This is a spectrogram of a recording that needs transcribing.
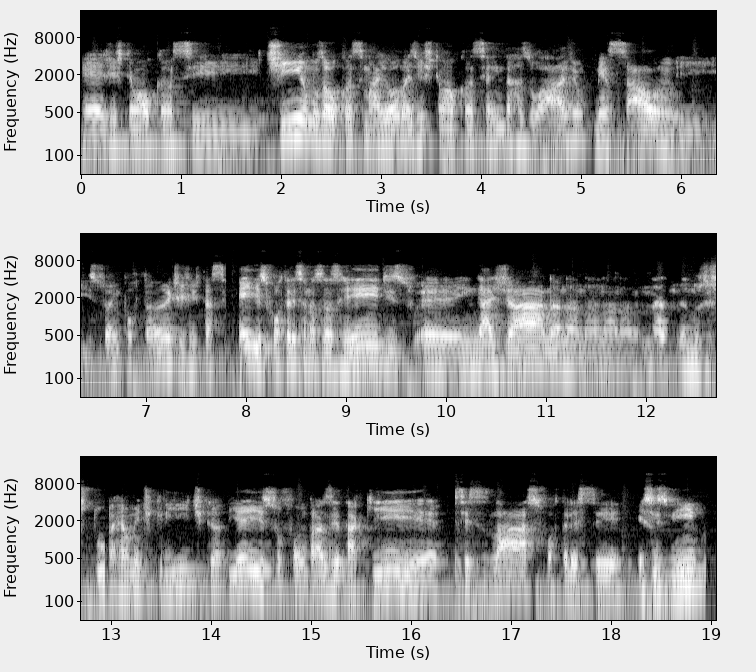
É, a gente tem um alcance tínhamos alcance maior, mas a gente tem um alcance ainda razoável, mensal, e isso é importante. A gente está sempre isso, fortalecendo nossas redes, é, engajar na, na, na, nos estudos, realmente crítica. E é isso, foi um prazer estar aqui, é, esses laços, fortalecer esses vínculos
